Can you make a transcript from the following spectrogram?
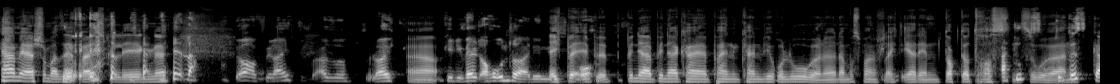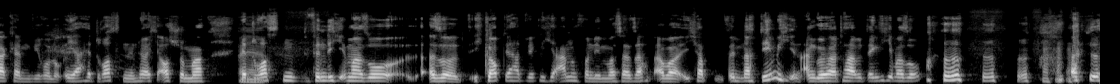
wir haben ja schon mal sehr falsch gelegen, ne? Ja, vielleicht, also vielleicht Ja. geht die Welt auch unter Ich bin, bin ja, bin ja kein, kein, kein Virologe, ne? Da muss man vielleicht eher dem Dr. Ach, Drosten du, bist- zuhören. du bist gar kein Virologe. Ja, Herr Drosten, den höre ich auch schon mal. Herr Ja. Drosten finde ich immer so, also ich glaube, der hat wirklich Ahnung von dem, was er sagt, aber ich habe, nachdem ich ihn angehört habe, denke ich immer so, also,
